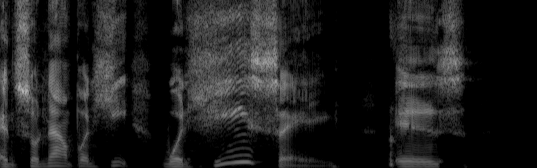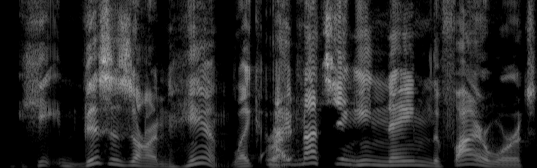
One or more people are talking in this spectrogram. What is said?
and so now, but he what he's saying is he this is on him. Like Right. I'm not saying he named the fireworks,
